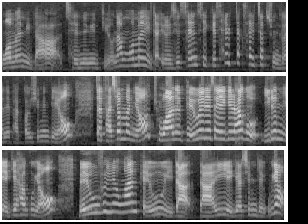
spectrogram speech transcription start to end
woman이다. 재능이 뛰어난 woman이다. 이런 식으로 센스 있게 살짝 살짝 중간에 바꿔주시면 돼요. 자 다시 한번요. 좋아하는 배우에 대해서 얘기를 하고 이름 얘기하고요. 매우 훌륭한 배우이다. 나이 얘기하시면 되고요.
